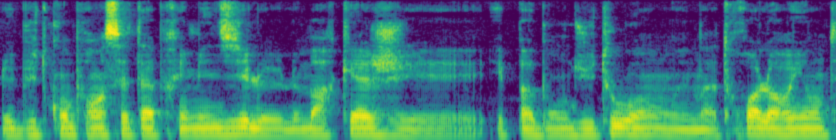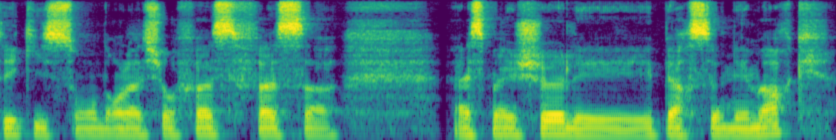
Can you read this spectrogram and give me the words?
Le but qu'on prend cet après-midi, le, marquage est, pas bon du tout. Hein. On a trois Lorientais qui sont dans la surface face à, à Schmeichel et, personne les marque.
